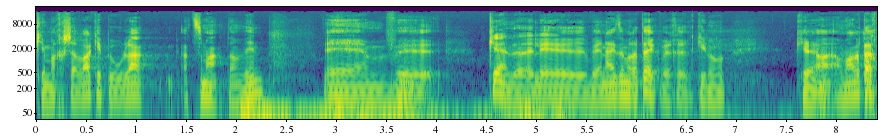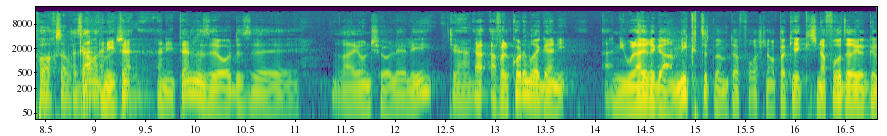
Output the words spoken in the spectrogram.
כמחשבה, כפעולה עצמה, אתה מבין? אה, וכן, ל- בעיניי זה מרתק, וכאילו, כן. אמרת פה עכשיו כמה דברים. אני אתן לזה עוד איזה רעיון שעולה לי. כן. אבל קודם רגע, אני, אני אולי רגע אעמיק קצת במטאפורה של המפה, כי שנהפוך את זה רגע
